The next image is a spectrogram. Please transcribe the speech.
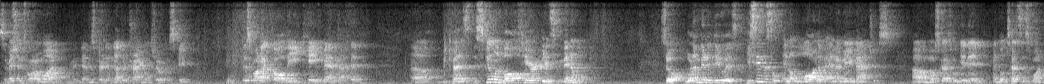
Submissions 101, I'm going to demonstrate another triangle choke escape. This one I call the caveman method uh, because the skill involved here is minimal. So what I'm going to do is, you see this in a lot of MMA matches. Uh, most guys will get in and they'll test this one.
